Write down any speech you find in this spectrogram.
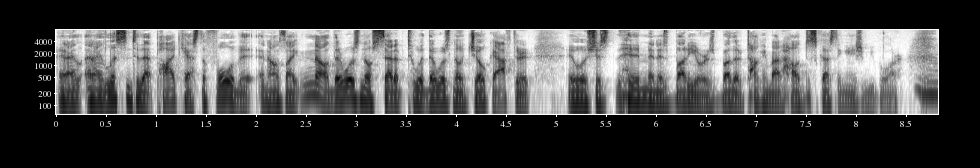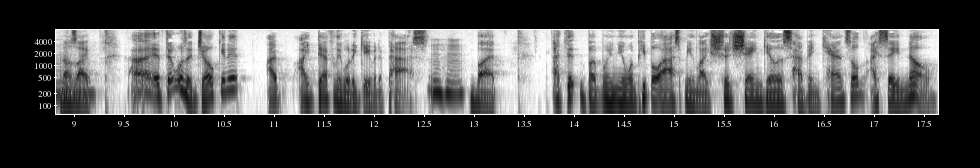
And i and i listened to that podcast the full of it and i was like no there was no setup to it. There was no joke after it. It was just him and his buddy or his brother talking about how disgusting asian people are. And i was mm. like uh, if there was a joke in it i i definitely would have gave it a pass. Mm-hmm. But at the, but when you when people ask me like should Shane Gillis have been canceled, I say no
